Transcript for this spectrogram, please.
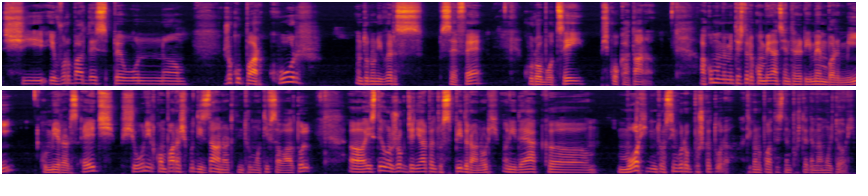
și e vorba despre un uh, joc cu parcur într-un univers SF cu roboței și cu o katană. Acum îmi amintește de o combinație între Remember Me cu Mirror's Edge și unii îl compară și cu Dishonored dintr-un motiv sau altul. Uh, este un joc genial pentru speedrun-uri în ideea că mori dintr-o singură pușcătură, adică nu poate să te împuște de mai multe ori.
